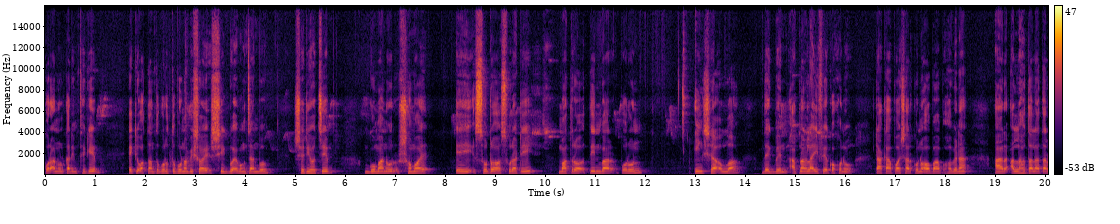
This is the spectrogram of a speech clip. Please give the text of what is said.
কোরআনুল কারিম থেকে একটি অত্যন্ত গুরুত্বপূর্ণ বিষয় শিখব এবং জানব, সেটি হচ্ছে ঘুমানোর সময় এই ছোট সূরাটি মাত্র তিনবার পড়ুন। ইনশা আল্লাহ দেখবেন আপনার লাইফে কখনো টাকা পয়সার কোনো অভাব হবে না। আর আল্লাহ তালা তার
